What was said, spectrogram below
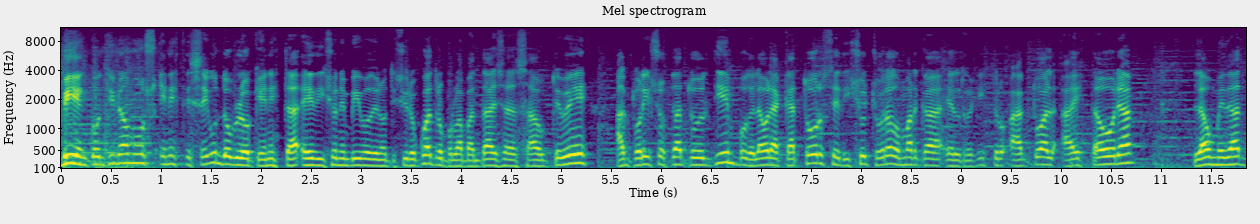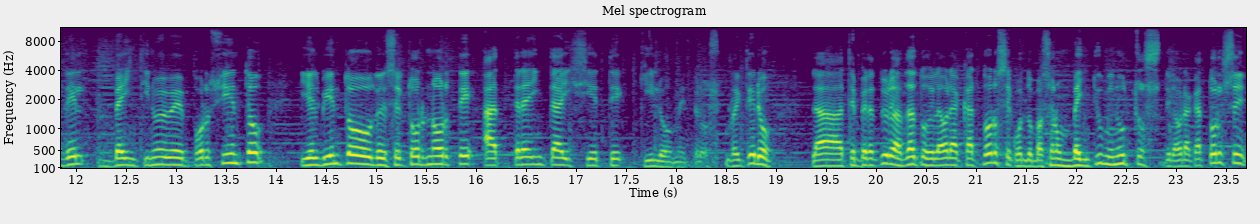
Bien, continuamos en este segundo bloque, en esta edición en vivo de Noticiero 4 por la pantalla de SAUC TV. Actualizo datos del tiempo, de la hora 14, 18 grados marca el registro actual a esta hora. La humedad del 29% y el viento del sector norte a 37 kilómetros. Reitero, las temperaturas, datos de la hora 14, cuando pasaron 21 minutos de la hora 14,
